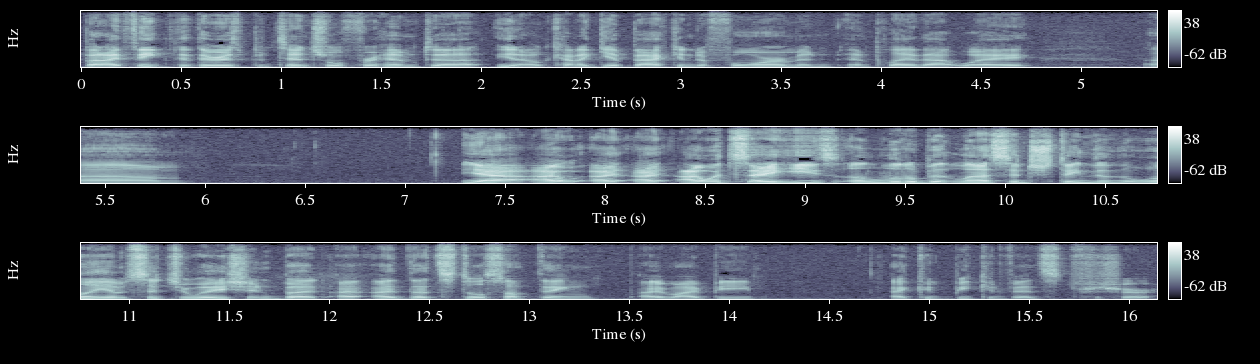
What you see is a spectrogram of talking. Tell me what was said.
but I think that there is potential for him to, you know, kind of get back into form and, and play that way. Um, Yeah, I, I, I would say he's a little bit less interesting than the Williams situation, but I, I, that's still something I might be, I could be convinced for sure.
